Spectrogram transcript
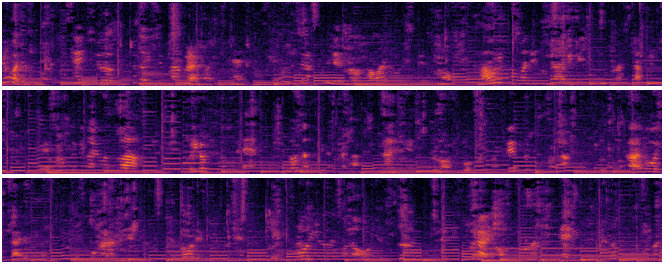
今日はですね、先週、ちょうど1週間ぐらい前ですね、私が住んでいるのはハワイ島ですけれども、マウイ島まで日帰りで行ってきました。でその時の様子は、Vlog としてね、どんな旅だったか、何でその飛行機に乗ってというようなこととか、どういったレッスン、そこから見れたんですけど、どうですかね。そういうものを10分くらいの話で言ってたと思います。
